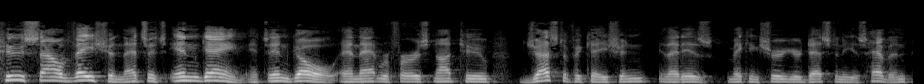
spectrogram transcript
to salvation. That's its end game its end goal. And that refers not to justification that is making sure your destiny is heaven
